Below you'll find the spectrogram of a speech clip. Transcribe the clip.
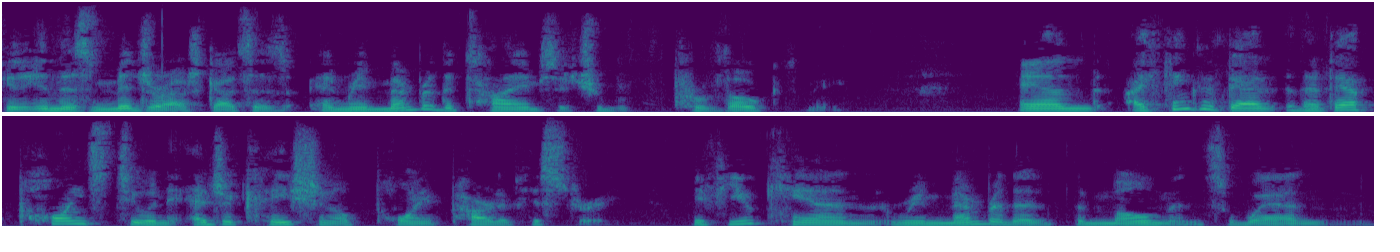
in this midrash, God says, "And remember the times that you provoked me." And I think that that, that, that points to an educational point part of history. If you can remember the, the moments when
